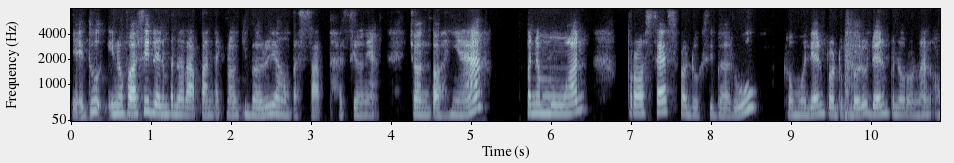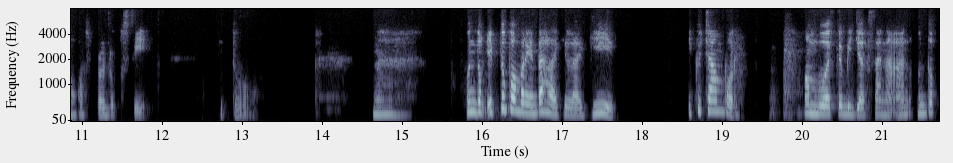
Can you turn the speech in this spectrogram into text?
yaitu inovasi dan penerapan teknologi baru yang pesat hasilnya. Contohnya, penemuan proses produksi baru, kemudian produk baru dan penurunan ongkos produksi. Itu. Nah, untuk itu pemerintah lagi-lagi ikut campur membuat kebijaksanaan untuk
